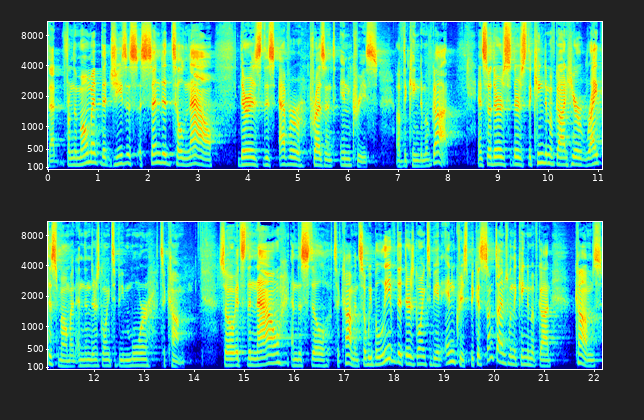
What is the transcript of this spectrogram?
That from the moment that Jesus ascended till now, there is this ever present increase of the kingdom of God. And so there's, there's the kingdom of God here right this moment, and then there's going to be more to come. So it's the now and the still to come. And so we believe that there's going to be an increase because sometimes when the kingdom of God comes,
